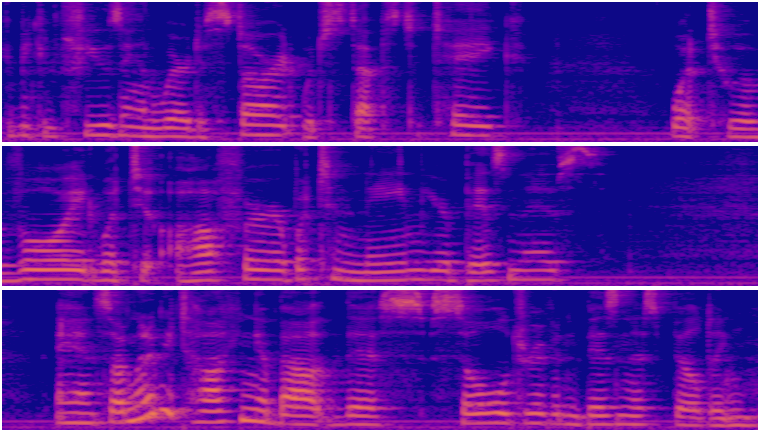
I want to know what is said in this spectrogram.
Can be confusing on where to start, which steps to take, what to avoid, what to offer, what to name your business. And so I'm going to be talking about this soul driven business building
